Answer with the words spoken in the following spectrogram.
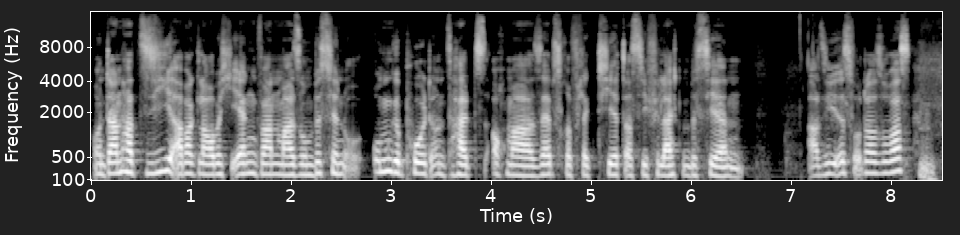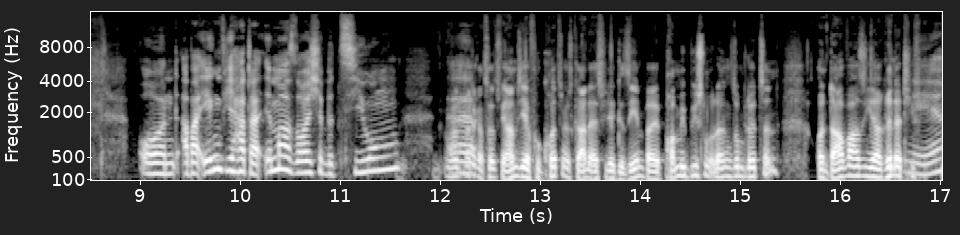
Und dann hat sie aber, glaube ich, irgendwann mal so ein bisschen umgepolt und halt auch mal selbst reflektiert, dass sie vielleicht ein bisschen assi ist oder sowas. Hm. Und, aber irgendwie hat er immer solche Beziehungen. Warte, ganz kurz, wir haben sie ja vor kurzem jetzt gerade erst wieder gesehen bei Promi-Büßen oder so ein Blödsinn. Und da war sie ja relativ, nee.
